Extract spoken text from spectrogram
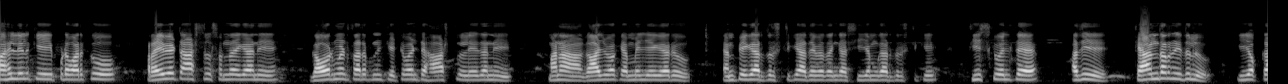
మహిళలకి ఇప్పటి వరకు ప్రైవేట్ హాస్టల్స్ ఉన్నాయి కానీ గవర్నమెంట్ తరపు నుంచి ఎటువంటి హాస్టల్ లేదని మన గాజువాక ఎమ్మెల్యే గారు ఎంపీ గారి దృష్టికి అదేవిధంగా సీఎం గారి దృష్టికి తీసుకువెళ్తే అది కేంద్ర నిధులు. ఈ యొక్క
